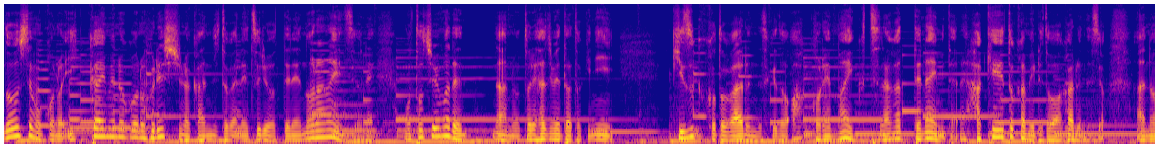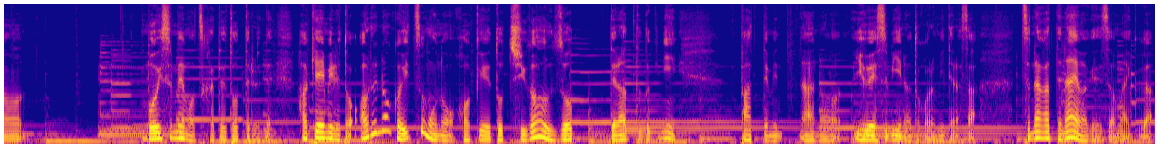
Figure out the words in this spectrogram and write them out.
どうしてもこの1回目のこのフレッシュな感じとか熱量ってね、乗らないんですよね。もう途中まであの撮り始めた時に気づくことがあるんですけど、あ、これマイクつながってないみたいな、波形とか見るとわかるんですよ。あの、ボイスメモ使って撮ってるんで、波形見ると、あれなんかいつもの波形と違うぞってなった時に、パッてあの USB のところ見たらさ、繋がってないわけですよ、マイクが。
